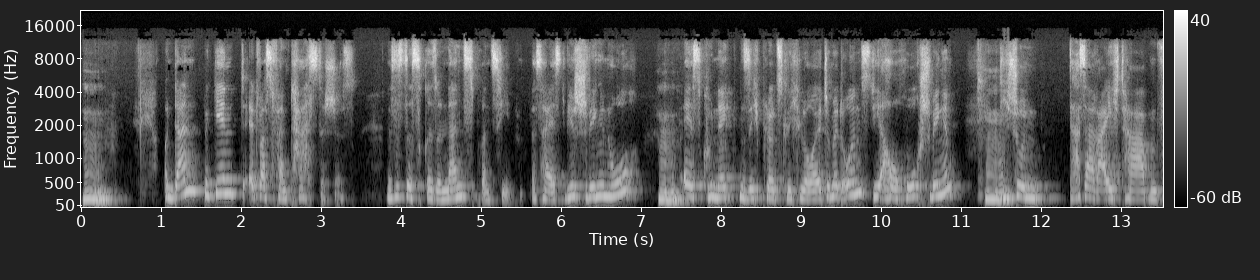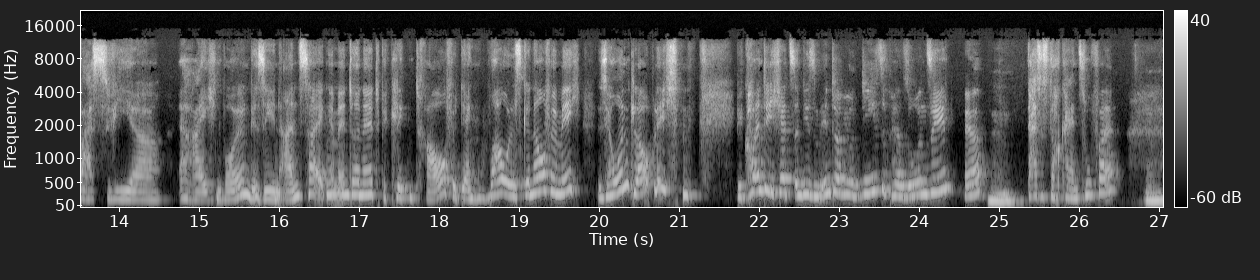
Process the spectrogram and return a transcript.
Mhm. Und dann beginnt etwas Fantastisches. Das ist das Resonanzprinzip. Das heißt, wir schwingen hoch, mhm. es connecten sich plötzlich Leute mit uns, die auch hochschwingen, mhm. die schon das erreicht haben, was wir erreichen wollen. Wir sehen Anzeigen im Internet, wir klicken drauf, wir denken, wow, das ist genau für mich. Das ist ja unglaublich. Wie konnte ich jetzt in diesem Interview diese Person sehen? Ja, mhm. das ist doch kein Zufall. Mhm.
